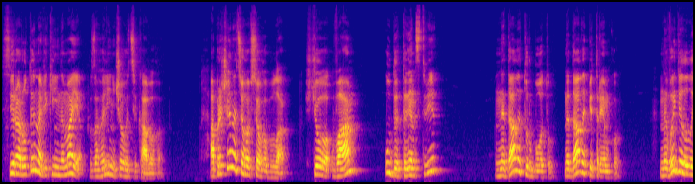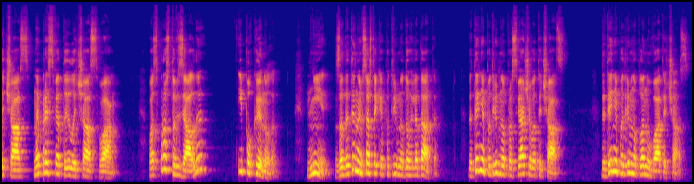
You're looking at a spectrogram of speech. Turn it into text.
Сіра рутина, в якій немає взагалі нічого цікавого. А причина цього всього була, що вам у дитинстві не дали турботу, не дали підтримку, не виділили час, не присвятили час вам. Вас просто взяли і покинули. Ні, за дитиною все ж таки потрібно доглядати. Дитині потрібно просвячувати час. Дитині потрібно планувати час,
